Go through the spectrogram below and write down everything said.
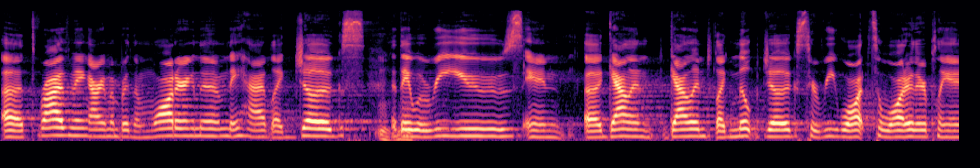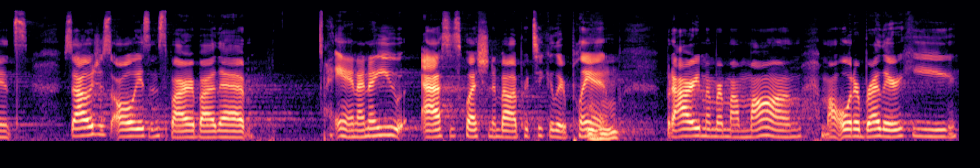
uh, thriving. I remember them watering them. They had like jugs mm-hmm. that they mm-hmm. would reuse and uh, gallon gallon like milk jugs to re to water their plants. So I was just always inspired by that. And I know you asked this question about a particular plant, mm-hmm. but I remember my mom, my older brother, he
